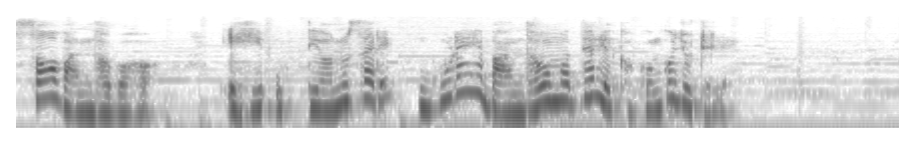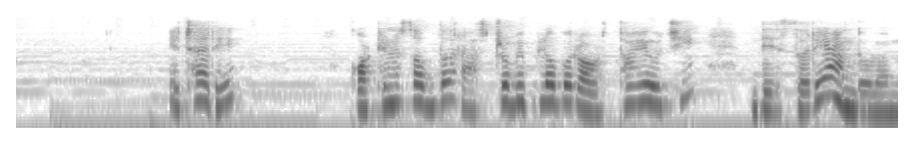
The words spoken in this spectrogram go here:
ସ ବାନ୍ଧବ ଏହି ଉକ୍ତି ଅନୁସାରେ ଗୁଡ଼ାଏ ବାନ୍ଧବ ମଧ୍ୟ ଲେଖକଙ୍କୁ ଜୁଟିଲେ। ଏଠାରେ କଠିନ ଶବ୍ଦ ରାଷ୍ଟ୍ର ବିପ୍ଳବର ଅର୍ଥ ହେଉଛି ଦେଶରେ ଆନ୍ଦୋଳନ।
